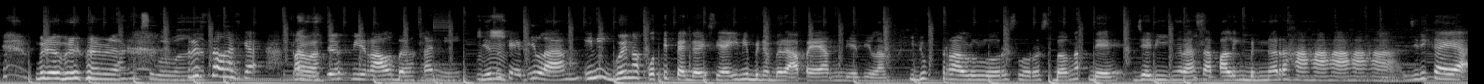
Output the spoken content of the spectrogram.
bener bener bener, bener. aduh sebel banget Terus tau gak sih kak, pas Kenapa? udah viral bahkan nih, dia tuh kayak bilang, ini gue ngekutip ya guys ya, ini bener-bener apa yang dia bilang. Hidup terlalu lurus-lurus banget deh, jadi ngerasa paling bener hahaha. Jadi kayak,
